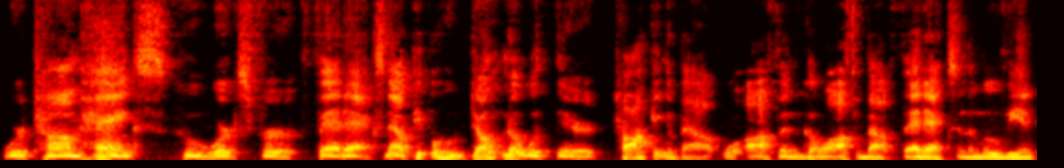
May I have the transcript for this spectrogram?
where Tom Hanks, who works for FedEx. Now, people who don't know what they're talking about will often go off about FedEx in the movie and,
